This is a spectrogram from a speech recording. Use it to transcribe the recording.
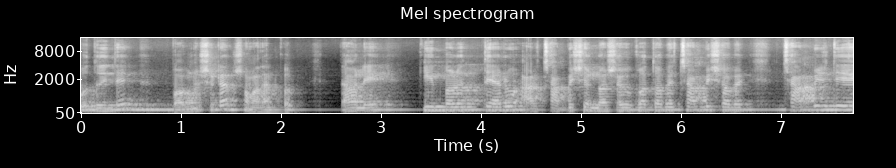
পদ্ধতিতে ভগ্নাংশটা সমাধান করব। তাহলে কি বলে? তেরো আর ছাব্বিশের লসাগু কত হবে? ছাব্বিশ হবে। ছাব্বিশ দিয়ে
